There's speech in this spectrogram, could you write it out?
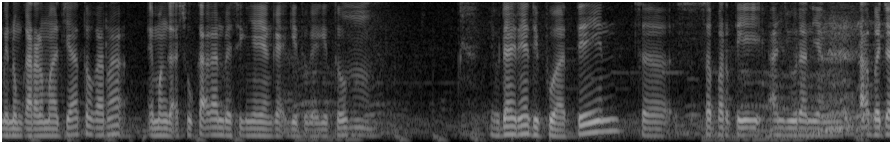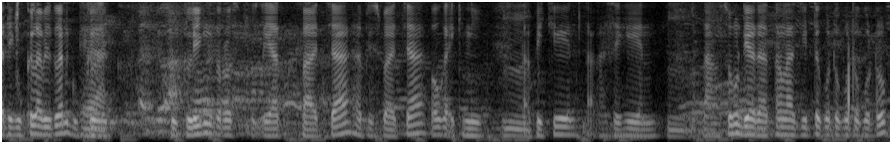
minum karamel macchiato karena emang nggak suka kan basicnya yang kayak gitu kayak gitu. Hmm. ya udah akhirnya dibuatin se- seperti anjuran yang tak baca di Google habis itu kan Google googling terus lihat baca habis baca oh kayak gini. Tak bikin tak kasihin. Langsung dia datang lagi tuk tuk tuk tuk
